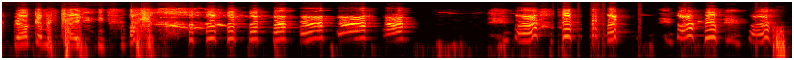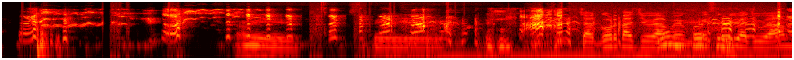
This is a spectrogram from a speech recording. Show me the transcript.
cuidado que me caí. A ver. Este... Chagorda, ayúdame, Uy, parce. tuyo, ayúdame,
